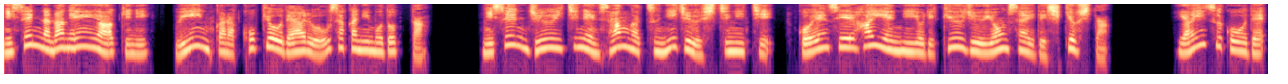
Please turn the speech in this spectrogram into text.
2007年秋にウィーンから故郷である大阪に戻った。2011年3月27日、誤嚥性肺炎により94歳で死去した。焼津港で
